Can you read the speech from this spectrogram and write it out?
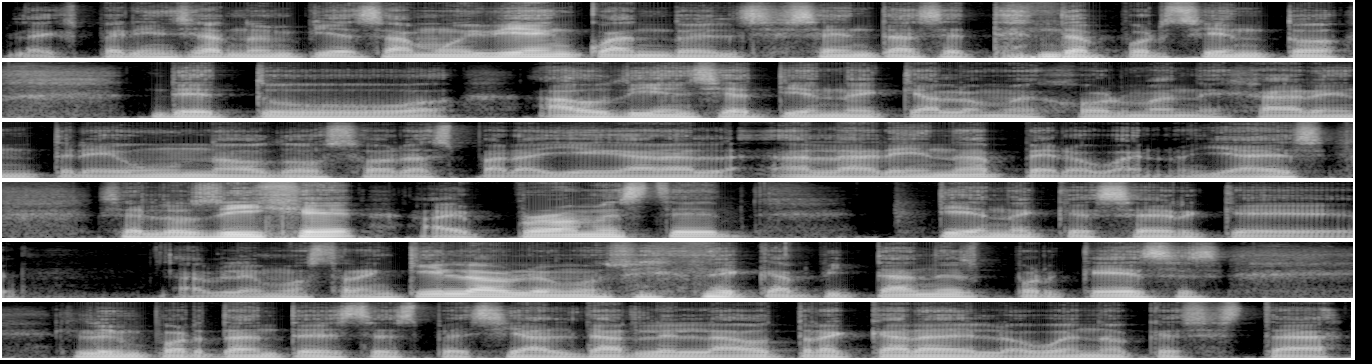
la experiencia no empieza muy bien cuando el 60-70% de tu audiencia tiene que a lo mejor manejar entre una o dos horas para llegar a la, arena, pero bueno, ya es, se los dije, I promised it, tiene que ser que hablemos tranquilo, hablemos bien de capitanes, porque ese es lo importante de este especial, darle la otra cara de lo bueno que se está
